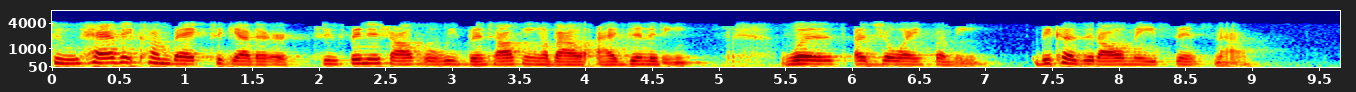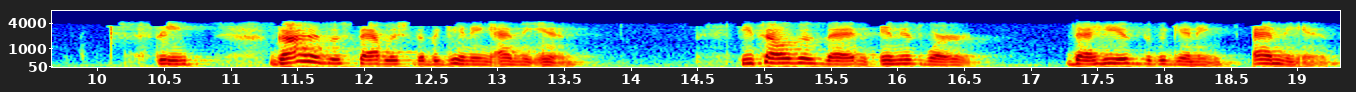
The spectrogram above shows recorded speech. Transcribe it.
to have it come back together to finish off what we've been talking about identity was a joy for me because it all made sense now. See, God has established the beginning and the end. He tells us that in His Word that He is the beginning and the end.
